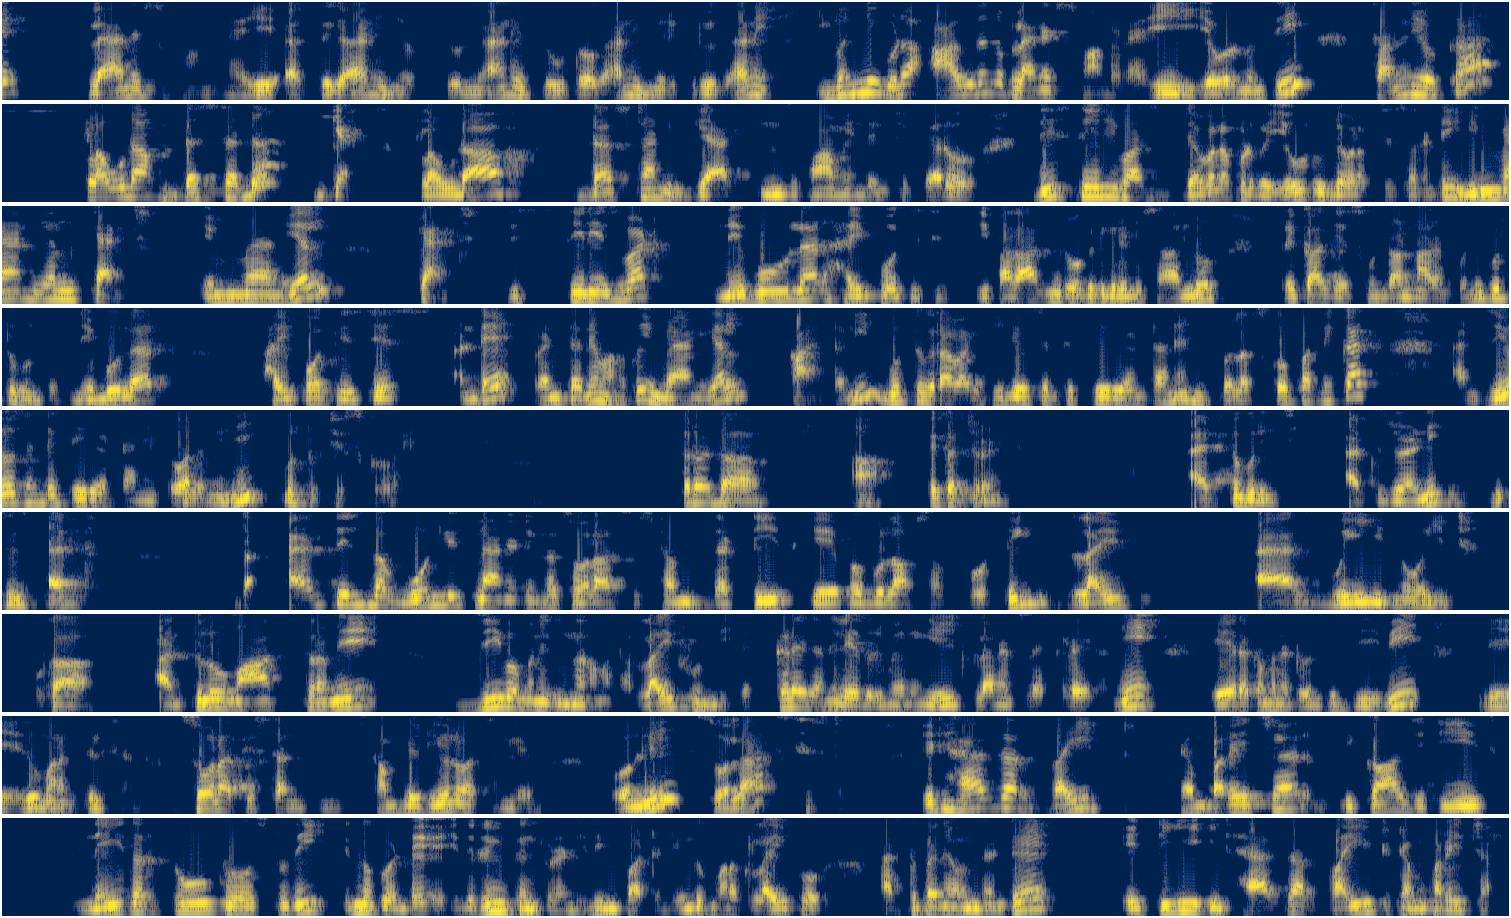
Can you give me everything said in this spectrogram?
ప్లానెట్స్ ఫామ్ అయినాయి ఎర్త్ గాని నెప్టూన్ గాని ప్లూటో గాని మెర్క్యూరీ గాని ఇవన్నీ కూడా ఆ విధంగా ప్లానెట్స్ ఫామ్ అయినాయి ఎవరి నుంచి? సన్ యొక్క cloud of dust and gas cloud of dust and gas నుంచి ఫామ్ అయిందని చెప్పారు. This theory was developed by ఎవరు డెవలప్ చేశారంటే Immanuel Kant Immanuel Kant this theory is what nebular hypothesis ఈ పదాలు మీరు ఒకటికి రెండు సార్లు రికాల్ చేసుకుంటూ ఉన్నారనుకోండి గుర్తుకుంటుంది. నెబులర్ హైపోథిసిస్ అంటే వెంటనే మనకు ఇమాన్యుయల్ కాంట్ అని గుర్తుకు రావాలి. హీలియోసెంట్రిక్ థియరీ అంటానే Nicolaus Copernicus and geocentric theory అంటానే టోలమీని గుర్తుకు చేసుకోవాలి. తర్వాత ఇక్కడ చూడండి. ఎర్త్ గురించి. ఎర్త్ చూడండి. This is earth the earth is the only planet in the solar system that is capable of supporting life as we know it ఒక అర్త్లో మాత్రమే జీవం అనేది ఉందన్నమాట. లైఫ్ ఉంది. ఎక్కడే కానీ లేదు. రిమైనింగ్ ఎయిట్ ప్లానెట్స్లో ఎక్కడే కానీ ఏ రకమైనటువంటి జీవి లేదు మనకు తెలిసినంత సోలార్ సిస్టమ్ సంబంధించి. కంప్లీట్ యూనివర్స్ అని లేదు. Only solar system it has a right temperature because it is neither too close to the ఎందుకంటే ఇది రీజన్ చూడండి ఇది ఇంపార్టెంట్ ఎందుకు మనకు లైఫ్ అర్త్ పైనే ఉందంటే it it has a right temperature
